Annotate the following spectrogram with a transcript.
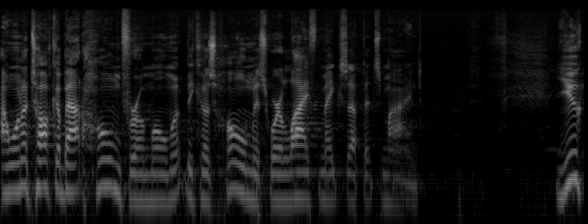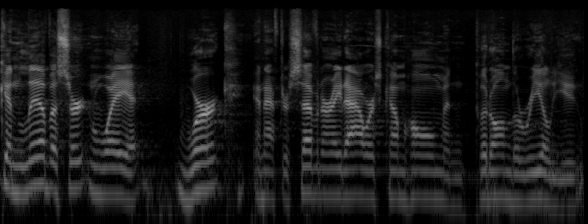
I want to talk about home for a moment because home is where life makes up its mind. You can live a certain way at work and after seven or eight hours come home and put on the real you.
